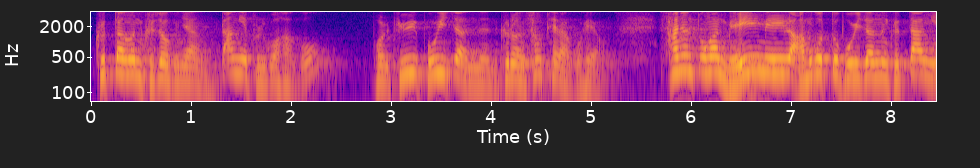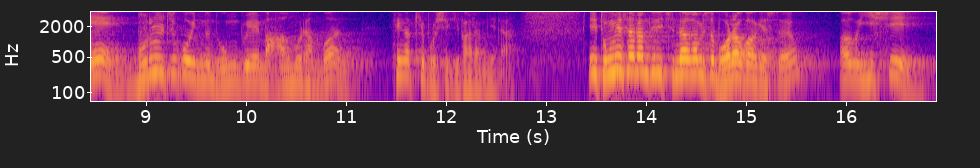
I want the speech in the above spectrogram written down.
그 땅은 그저 그냥 땅에 불과하고 볼 보이지 않는 그런 상태라고 해요. 4년 동안 매일매일 아무것도 보이지 않는 그 땅에 물을 주고 있는 농부의 마음을 한번 생각해 보시기 바랍니다. 이 동네 사람들이 지나가면서 뭐라고 하겠어요? 아, 그 이씨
